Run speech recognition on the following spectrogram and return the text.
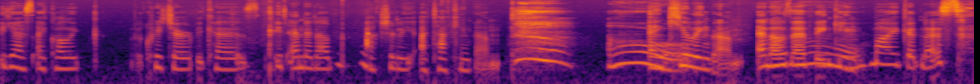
yes i call it c- creature because it ended up actually attacking them Oh. and killing them and i Oh, was there thinking my goodness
